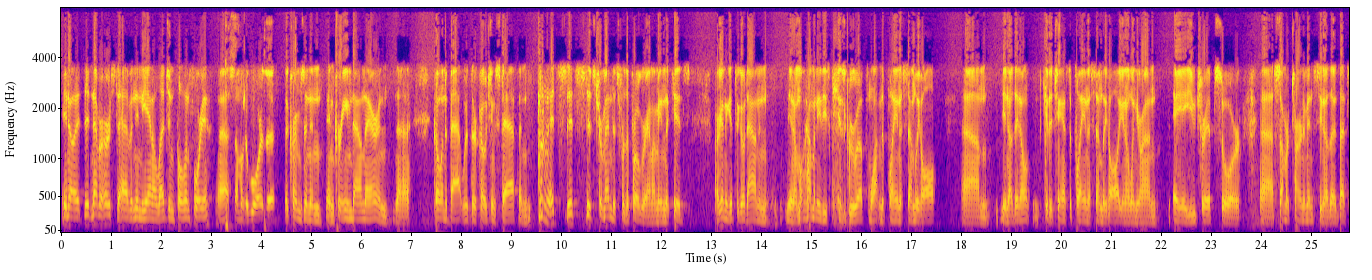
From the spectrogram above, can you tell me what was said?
you know, it, it never hurts to have an Indiana legend pulling for you. Uh, someone who wore the, the crimson and, and cream down there and uh, going to bat with their coaching staff, and it's it's it's tremendous for the program. I mean, the kids are going to get to go down and you know how many of these kids grew up wanting to play in Assembly Hall. Um, you know, they don't get a chance to play in Assembly Hall. You know, when you're on AAU trips or uh, summer tournaments. You know, that, that's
